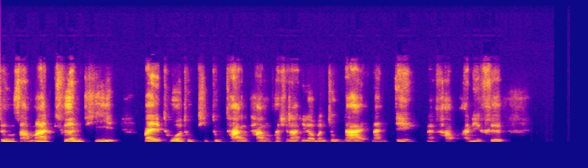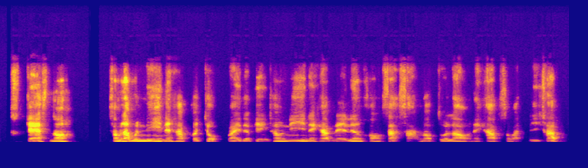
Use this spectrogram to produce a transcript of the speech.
จึงสามารถเคลื่อนที่ไปทั่วทุกทิศทุกทางทั้งภาชนะที่เราบรรจุได้นั่นเองนะครับ อันนี้คือแก๊สเนาะสำหรับวันนี้นะครับก็จบไว้แต่เพียงเท่านี้นะครับ ในเรื่องของสสารรอบตัวเรานะครับ สวัสดีครับ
